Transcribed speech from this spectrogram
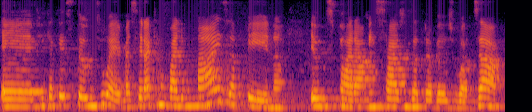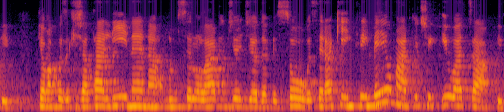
é, fica a questão de, ué, mas será que não vale mais a pena eu disparar mensagens através do WhatsApp? Que é uma coisa que já está ali, né, na, no celular, no dia a dia da pessoa. Será que entre e-mail marketing e WhatsApp,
